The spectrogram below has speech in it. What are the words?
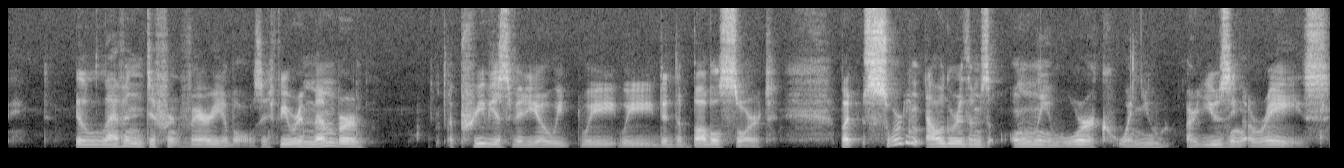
eight, 11 different variables. If you remember a previous video, we, we, we did the bubble sort, but sorting algorithms only work when you are using arrays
